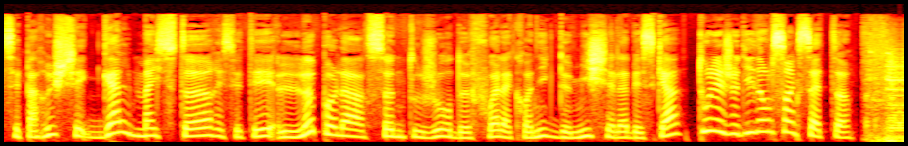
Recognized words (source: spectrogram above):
c'est paru chez Gallmeister et c'était Le Polar sonne toujours deux fois la chronique de Michel Abesca tous les jeudis dans le 5-7.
